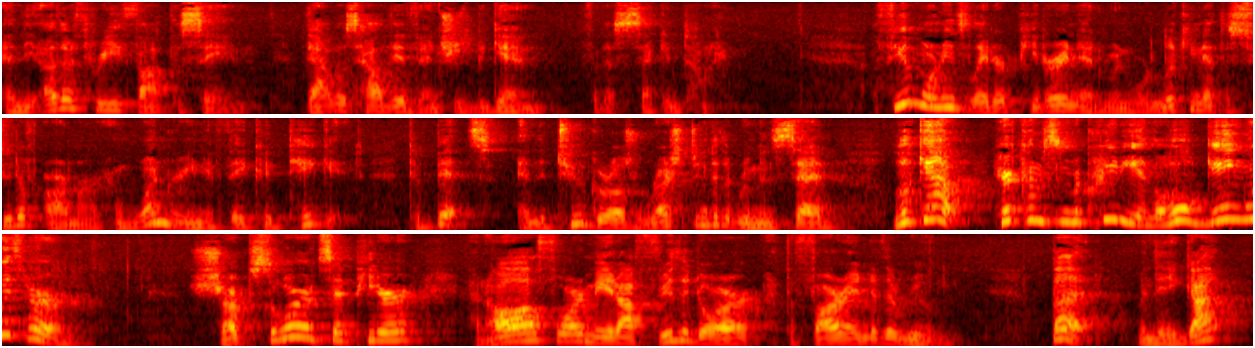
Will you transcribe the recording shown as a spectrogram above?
And the other three thought the same. That was how the adventures began for the second time. A few mornings later, Peter and Edmund were looking at the suit of armor and wondering if they could take it to bits, and the two girls rushed into the room and said, Look out! Here comes Macready and the whole gang with her. Sharp's the word, said Peter, and all four made off through the door at the far end of the room. But when they got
